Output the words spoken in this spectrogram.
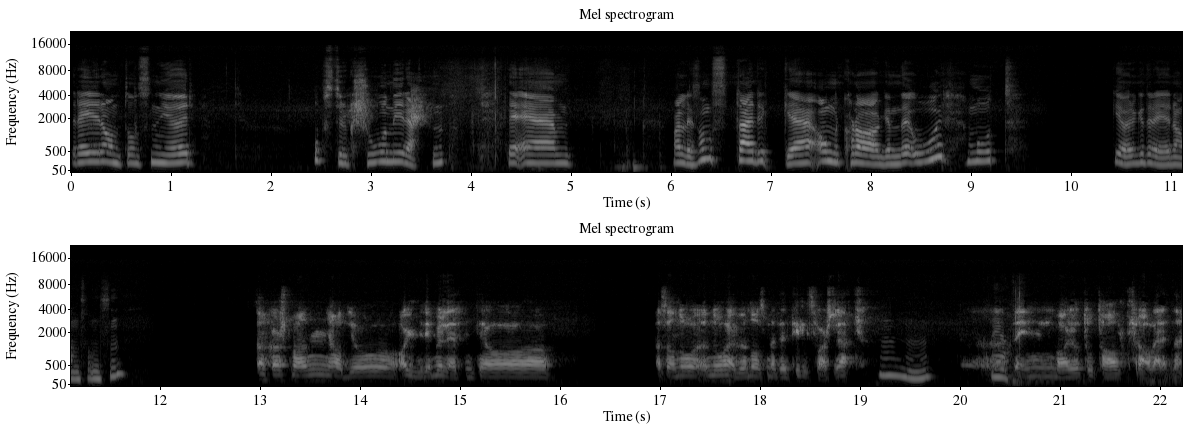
Dreyer Antonsen gjør obstruksjon i retten. Det er veldig sånn sterke, anklagende ord mot Georg Dreyer Antonsen. Stakkars mann hadde jo aldri muligheten til å Altså, nå, nå har vi jo noe som heter tilsvarsrett. Mhm. Ja. Den var jo totalt fraværende.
